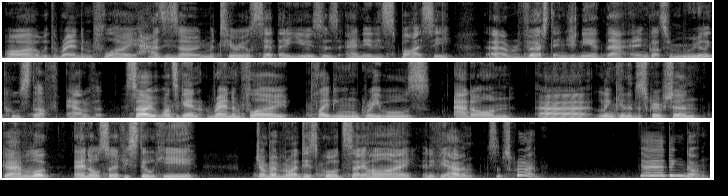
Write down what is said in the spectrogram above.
uh, with the random flow has his own material set that he uses and it is spicy. Uh, reversed engineered that and got some really cool stuff out of it. So once again, random flow, plating and greebles, add-on, uh, link in the description. Go have a look. And also if you're still here, jump over to my Discord, say hi, and if you haven't, subscribe. Yeah, yeah, ding dong.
